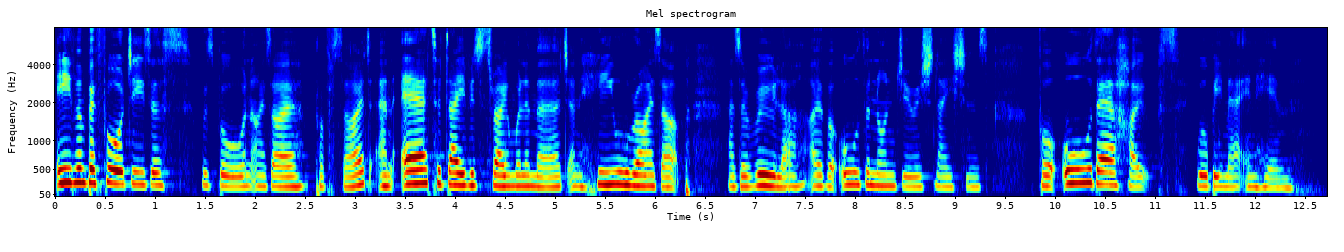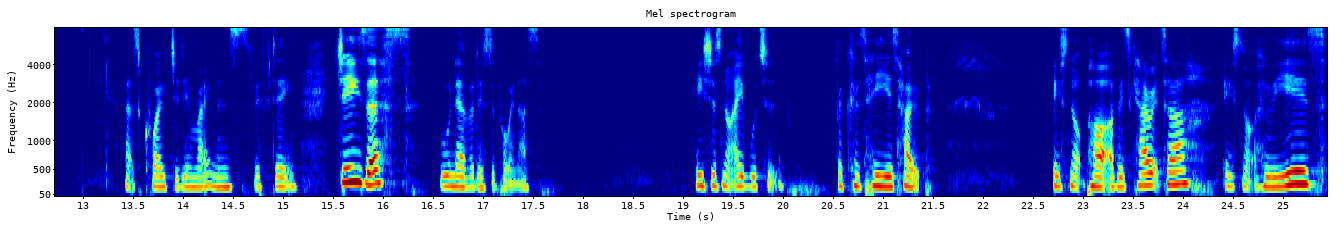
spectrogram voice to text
Even before Jesus was born, Isaiah prophesied, an heir to David's throne will emerge, and he will rise up as a ruler over all the non Jewish nations for all their hopes will be met in him. That's quoted in Romans 15. Jesus will never disappoint us. He's just not able to because he is hope. It's not part of his character, it's not who he is,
